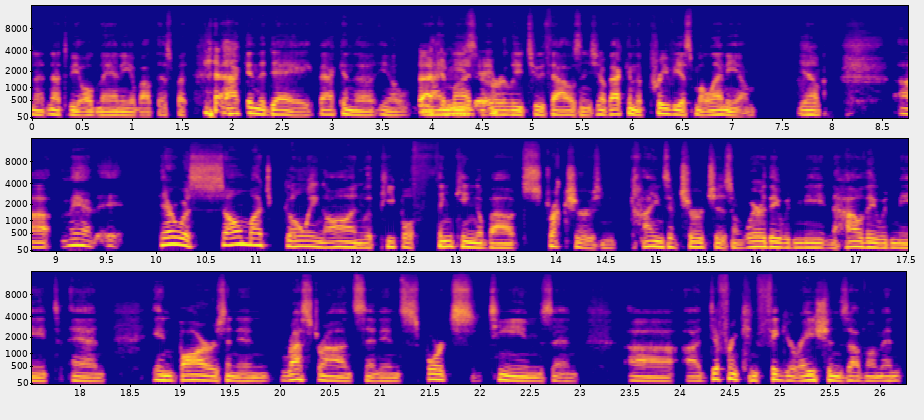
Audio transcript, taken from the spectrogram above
not, not to be old manny about this, but yeah. back in the day, back in the you know Back nineties, early two thousands, you know, back in the previous millennium, Yeah. uh, man, it, there was so much going on with people thinking about structures and kinds of churches and where they would meet and how they would meet and in bars and in restaurants and in sports teams and uh, uh, different configurations of them. And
